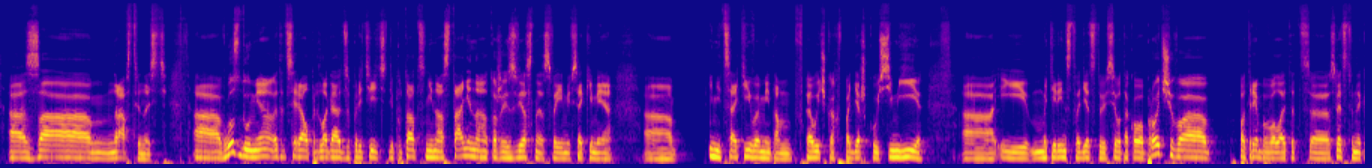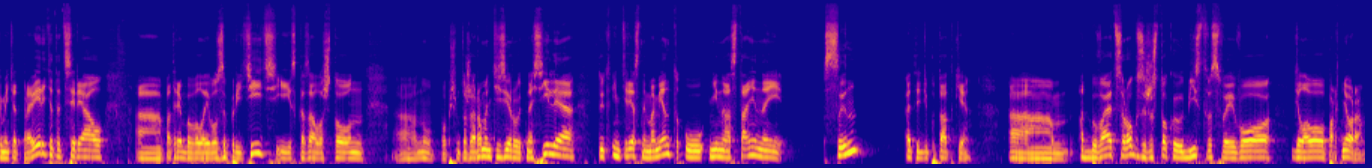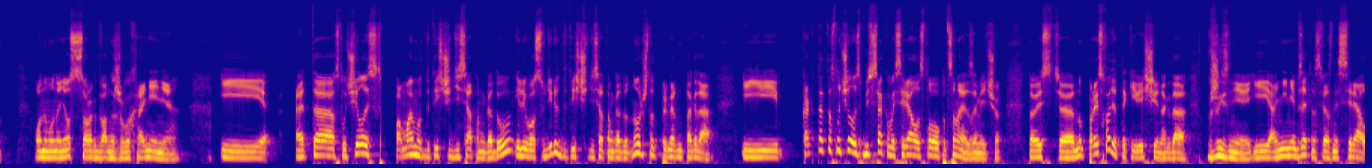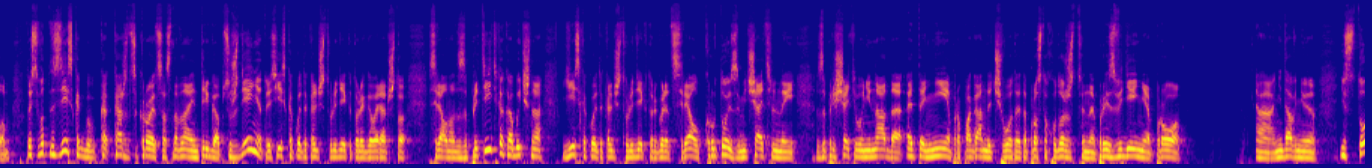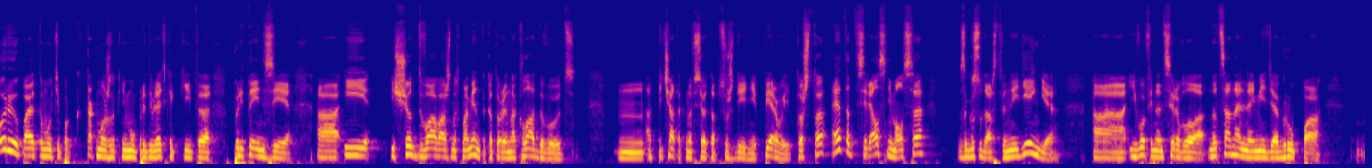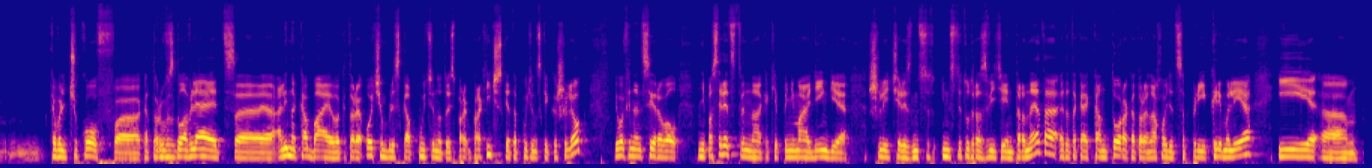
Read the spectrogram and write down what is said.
а, за нравственность. А в Госдуме этот сериал предлагают запретить депутат Нина Останина, тоже известная своими всякими а, инициативами, там, в кавычках, в поддержку семьи и материнства, детства и всего такого прочего, потребовала этот э, Следственный комитет проверить этот сериал, э, потребовала его запретить и сказала, что он, э, ну, в общем, тоже романтизирует насилие. Тут интересный момент, у Нины Останиной сын этой депутатки отбывает срок за жестокое убийство своего делового партнера. Он ему нанес 42 ножевых ранения. И это случилось, по-моему, в 2010 году, или его осудили в 2010 году, ну, что-то примерно тогда. И как-то это случилось без всякого сериала «Слово пацана», я замечу. То есть, э, ну, происходят такие вещи иногда в жизни, и они не обязательно связаны с сериалом. То есть вот здесь, как бы, кажется, кроется основная интрига обсуждения, то есть есть какое-то количество людей, которые говорят, что сериал надо запретить, как обычно, есть какое-то количество людей, которые говорят, сериал крутой, замечательный, запрещать его не надо, это не пропаганда чего-то, это просто художественное произведение про недавнюю историю, поэтому, типа, как можно к нему предъявлять какие-то претензии. А, и еще два важных момента, которые накладывают отпечаток на все это обсуждение. Первый, то, что этот сериал снимался за государственные деньги. А, его финансировала национальная медиагруппа Ковальчуков, э, который возглавляет э, Алина Кабаева, которая очень близка Путину, то есть практически это путинский кошелек. Его финансировал непосредственно, как я понимаю, деньги шли через Институт развития интернета. Это такая контора, которая находится при Кремле и эм,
